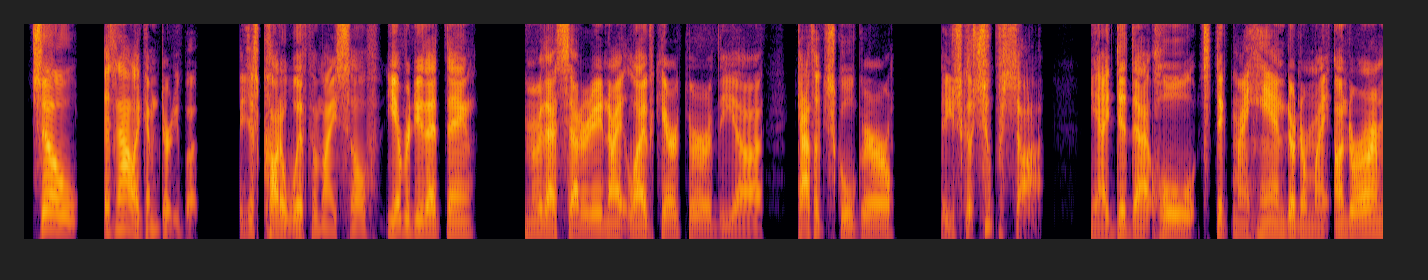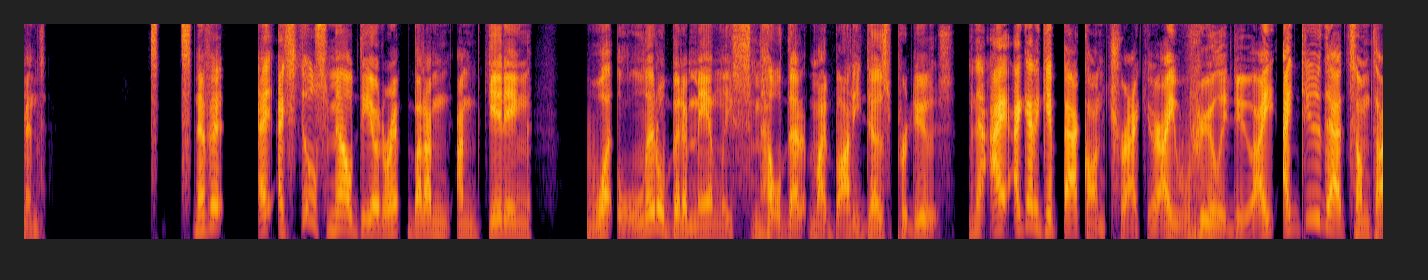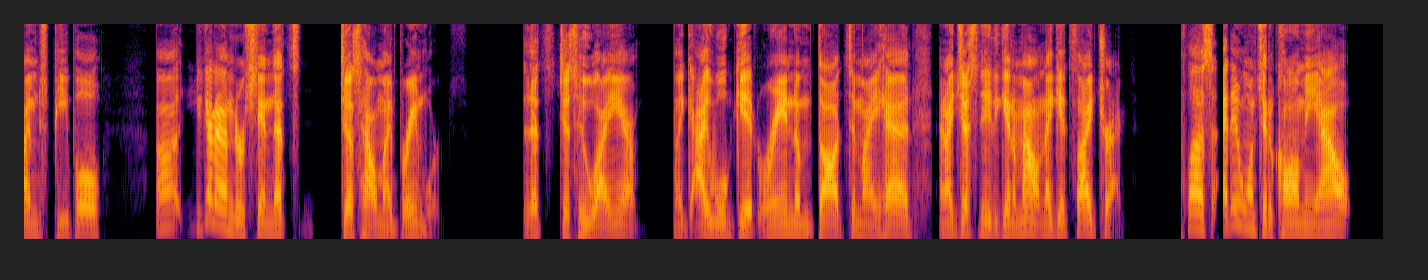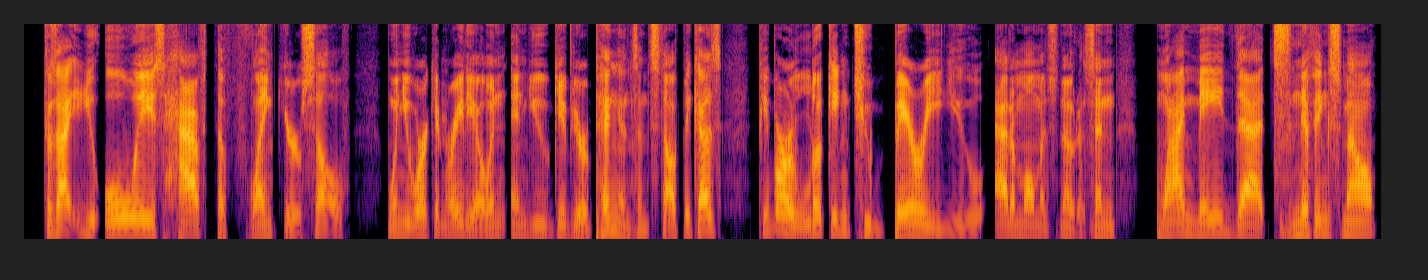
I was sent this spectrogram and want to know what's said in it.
So it's not like I'm dirty, but I just caught a whiff of myself. You ever do that thing? Remember that Saturday Night Live character, the uh, Catholic schoolgirl? They used to go, super saw. Yeah, I did that whole stick my hand under my underarm and sniff it. I, I still smell deodorant, but I'm I'm getting what little bit of manly smell that my body does produce. Now, I, I got to get back on track here. I really do. I, I do that sometimes, people. Uh, you got to understand that's just how my brain works. That's just who I am. Like, I will get random thoughts in my head and I just need to get them out and I get sidetracked. Plus, I didn't want you to call me out because I you always have to flank yourself when you work in radio and, and you give your opinions and stuff because people are looking to bury you at a moment's notice. And when I made that sniffing smell,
